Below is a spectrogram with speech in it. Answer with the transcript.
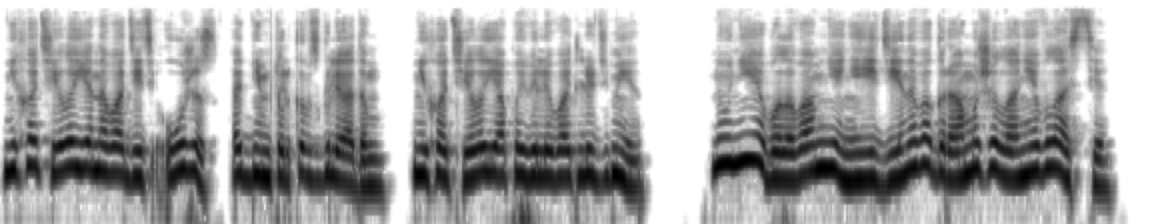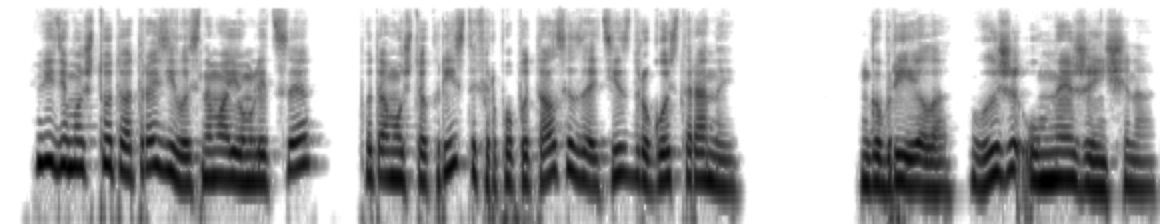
Не хотела я наводить ужас одним только взглядом, не хотела я повелевать людьми. Но не было во мне ни единого грамма желания власти. Видимо, что-то отразилось на моем лице, потому что Кристофер попытался зайти с другой стороны. «Габриэла, вы же умная женщина.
